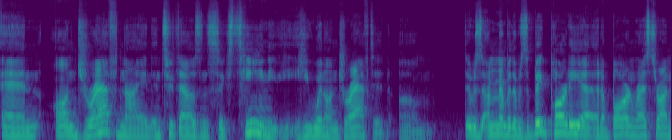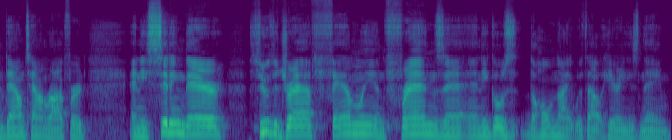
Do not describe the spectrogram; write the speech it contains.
And on draft night in 2016, he, he went undrafted. Um, there was I remember there was a big party at, at a bar and restaurant in downtown Rockford, and he's sitting there through the draft, family and friends, and, and he goes the whole night without hearing his name.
